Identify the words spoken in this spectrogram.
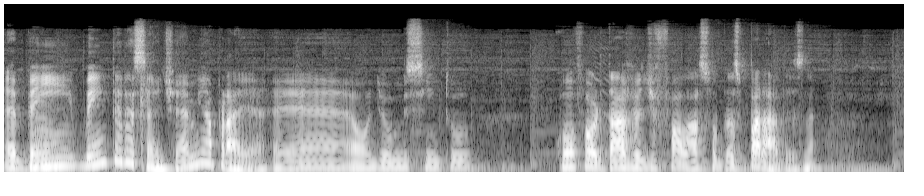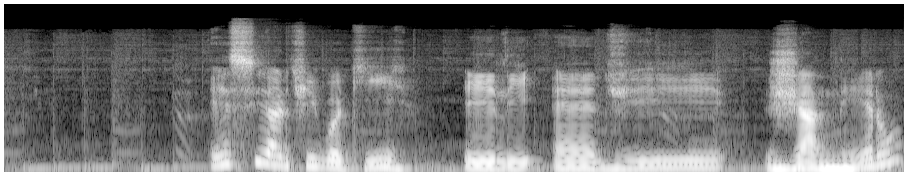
É bem, hum. bem interessante, é a minha praia. É onde eu me sinto confortável de falar sobre as paradas, né? Esse artigo aqui, ele é de janeiro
